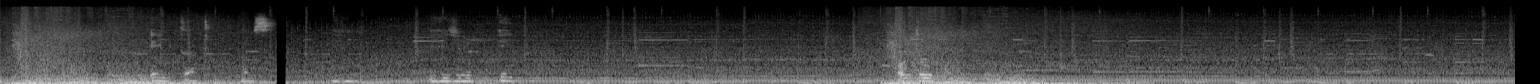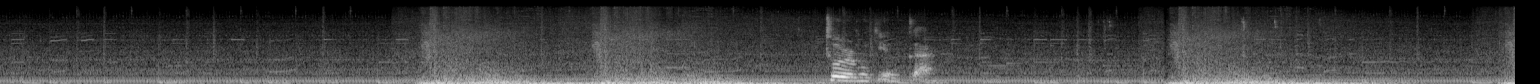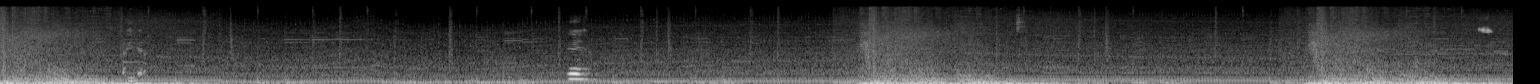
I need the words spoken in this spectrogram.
Eita, nossa. Errei. Errei de novo. Eita. Faltou. Turbo aqui, o cara. É.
